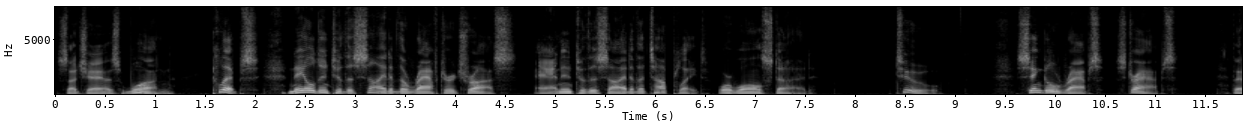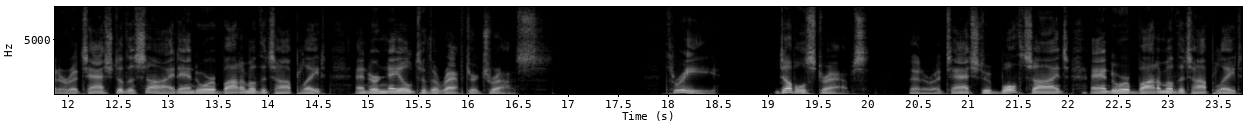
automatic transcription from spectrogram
such as 1. Clips nailed into the side of the rafter truss and into the side of the top plate or wall stud. 2. Single wraps straps that are attached to the side and or bottom of the top plate and are nailed to the rafter truss. 3. Double straps that are attached to both sides and or bottom of the top plate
